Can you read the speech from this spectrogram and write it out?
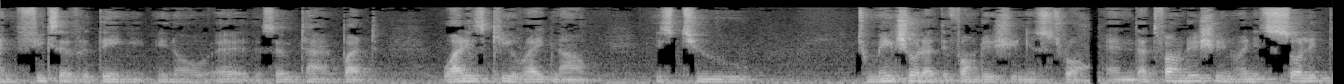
and fix everything, you know, at the same time. But what is key right now is to to make sure that the foundation is strong, and that foundation, when it's solid,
